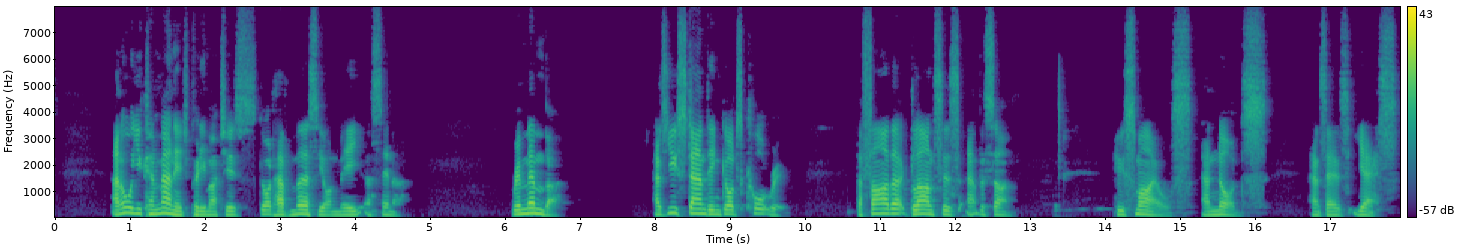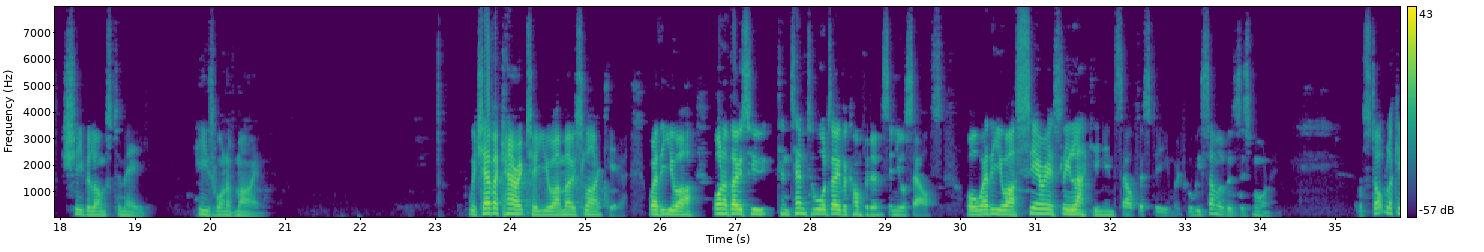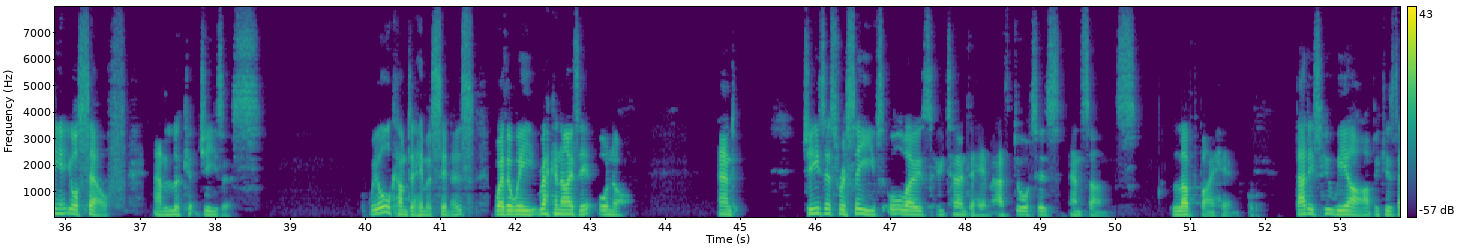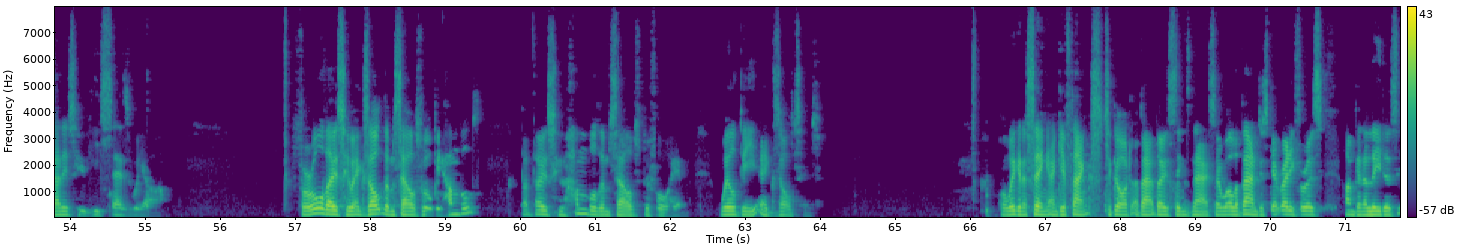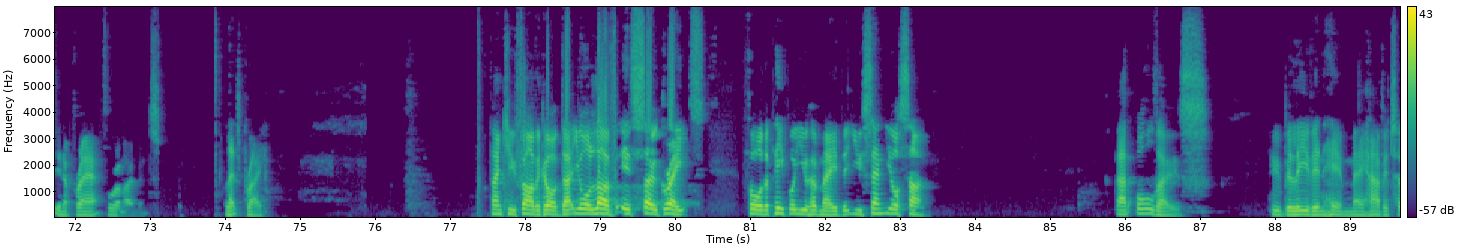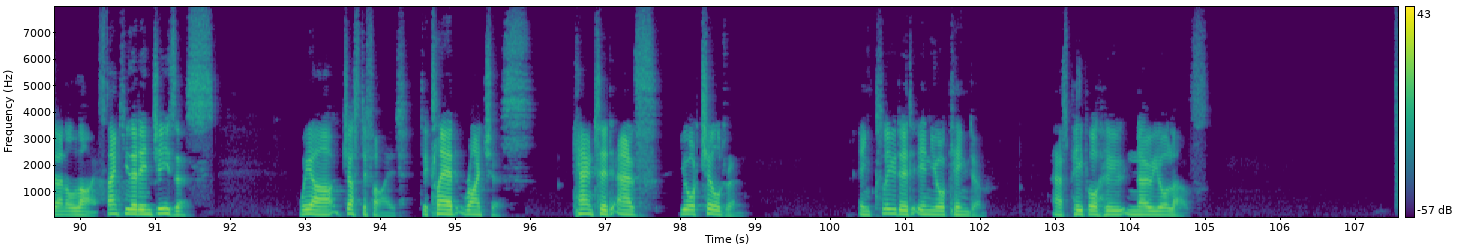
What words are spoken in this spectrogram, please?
and all you can manage pretty much is, God, have mercy on me, a sinner. Remember, as you stand in God's courtroom, the Father glances at the Son, who smiles and nods and says, Yes, she belongs to me. He's one of mine. Whichever character you are most like here, whether you are one of those who can tend towards overconfidence in yourself, or whether you are seriously lacking in self esteem, which will be some of us this morning, stop looking at yourself and look at Jesus. We all come to him as sinners, whether we recognize it or not. And Jesus receives all those who turn to him as daughters and sons, loved by him. That is who we are because that is who he says we are. For all those who exalt themselves will be humbled, but those who humble themselves before him will be exalted. Well, we're going to sing and give thanks to God about those things now. So while the band just get ready for us, I'm going to lead us in a prayer for a moment. Let's pray. Thank you, Father God, that your love is so great for the people you have made that you sent your Son, that all those who believe in him may have eternal life. Thank you that in Jesus we are justified, declared righteous counted as your children, included in your kingdom, as people who know your love.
